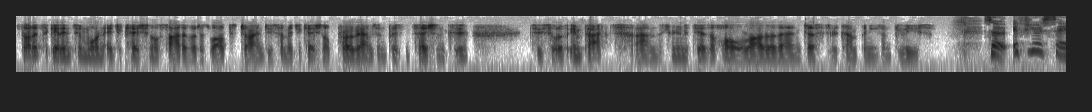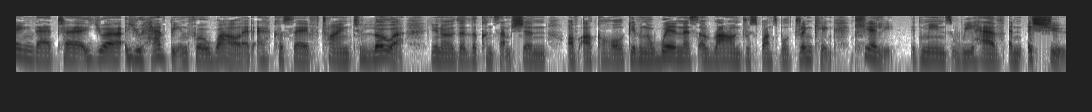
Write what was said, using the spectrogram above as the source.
started to get into more an educational side of it as well to try and do some educational programs and presentation to to sort of impact um, the community as a whole rather than just through companies and police. So, if you're saying that uh, you are you have been for a while at AlcoSafe trying to lower, you know, the, the consumption of alcohol, giving awareness around responsible drinking, clearly it means we have an issue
